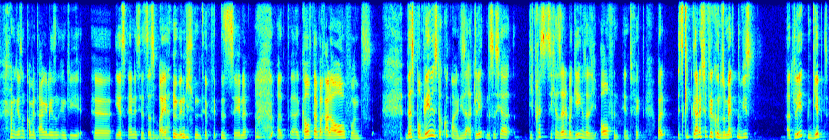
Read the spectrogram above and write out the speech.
ich habe gestern einen Kommentar gelesen, irgendwie, äh, ESN ist jetzt das Bayern München der Fitnessszene. Äh, kauft einfach alle auf und das Problem ist doch, guck mal, diese Athleten, das ist ja, die fressen sich ja selber gegenseitig auf im Endeffekt, weil es gibt gar nicht so viele Konsumenten, wie es Athleten gibt.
